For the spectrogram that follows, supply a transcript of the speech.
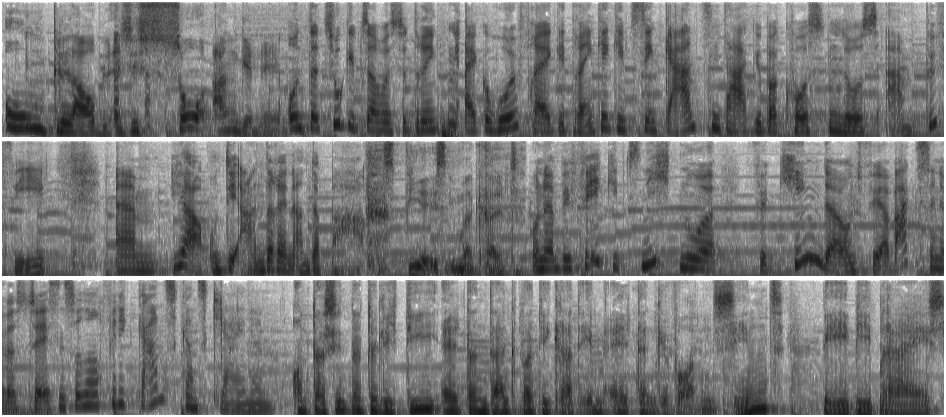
unglaublich. Es ist so angenehm. Und dazu gibt es auch was zu trinken. Alkoholfreie Getränke gibt es den ganzen Tag über kostenlos am Buffet. Ähm, ja, und die anderen an der Bar. Das Bier ist immer kalt. Und am Buffet gibt es nicht nur für Kinder und für Erwachsene was zu essen, sondern auch für die ganz, ganz Kleinen. Und da sind natürlich die Eltern dankbar, die gerade eben Eltern geworden sind. Babypreis,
